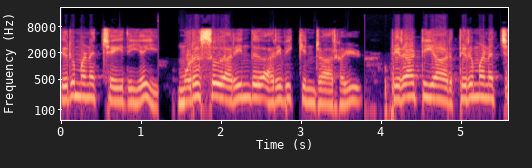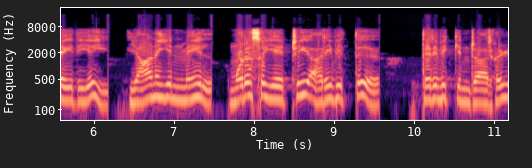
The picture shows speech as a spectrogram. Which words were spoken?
திருமணச் செய்தியை முரசு அறிந்து அறிவிக்கின்றார்கள். பிராட்டியார் திருமணச் செய்தியை யானையின் மேல் முரசு ஏற்றி அறிவித்து தெரிவிக்கின்றார்கள்.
